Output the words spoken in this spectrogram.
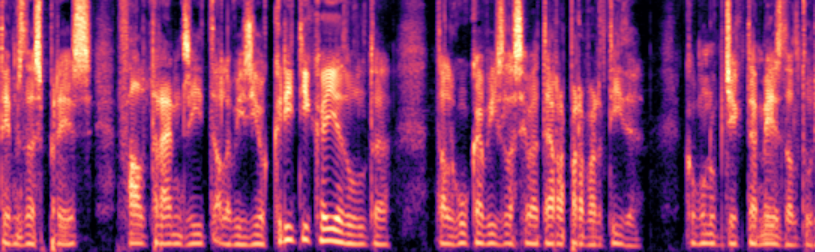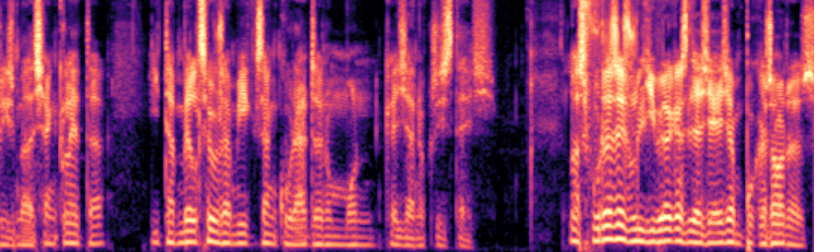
temps després, fa el trànsit a la visió crítica i adulta d'algú que ha vist la seva terra pervertida, com un objecte més del turisme de xancleta i també els seus amics ancorats en un món que ja no existeix. Les Fures és un llibre que es llegeix en poques hores,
